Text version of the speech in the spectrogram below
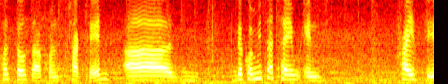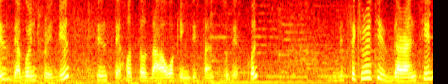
hostels are constructed, uh, the commuter time and prices they are going to reduce since the hostels are walking distance to the school. The security is guaranteed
